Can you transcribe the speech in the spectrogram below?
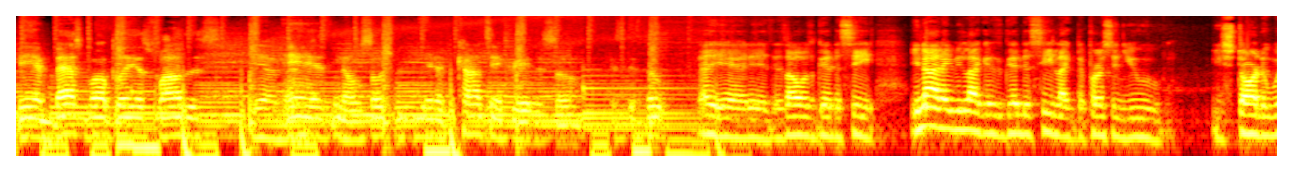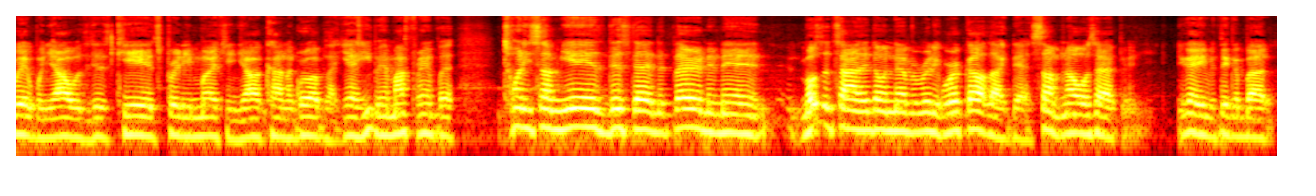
being basketball players, fathers, Yeah, and, you know, social media content creators. So it's dope. Yeah, it is. It's always good to see. You know they be like, it's good to see like the person you you started with when y'all was just kids, pretty much, and y'all kind of grow up like, yeah, he been my friend for twenty something years, this, that, and the third, and then most of the time it don't never really work out like that. Something always happen. You gotta even think about it.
